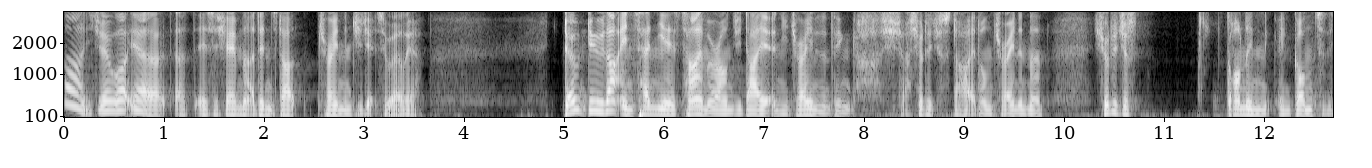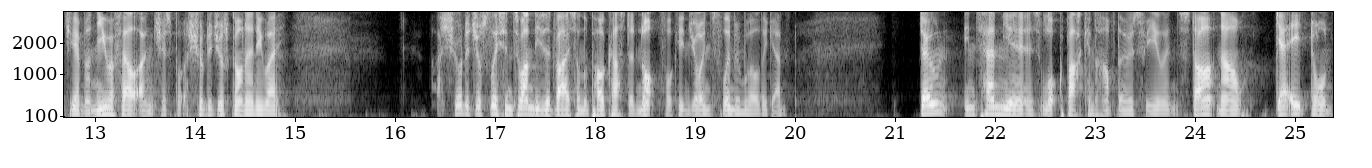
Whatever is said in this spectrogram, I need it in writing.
oh, you know what? Yeah, uh, it's a shame that I didn't start training jiu jitsu earlier. Don't do that in 10 years' time around your diet and your training and think, oh, I should have just started on training then. Should have just gone in and gone to the gym. I knew I felt anxious, but I should have just gone anyway. I should have just listened to Andy's advice on the podcast and not fucking joined Slimming World again. Don't in 10 years look back and have those feelings. Start now. Get it done.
